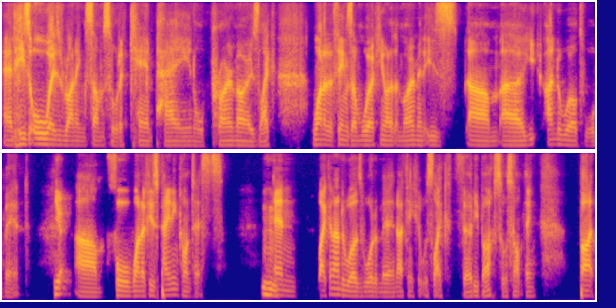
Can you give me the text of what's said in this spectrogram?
and he's always running some sort of campaign or promos. Like one of the things I'm working on at the moment is um, uh, Underworlds Warband. Yeah. Um, for one of his painting contests, Mhm. and like an Underworlds Warband, I think it was like thirty bucks or something. But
